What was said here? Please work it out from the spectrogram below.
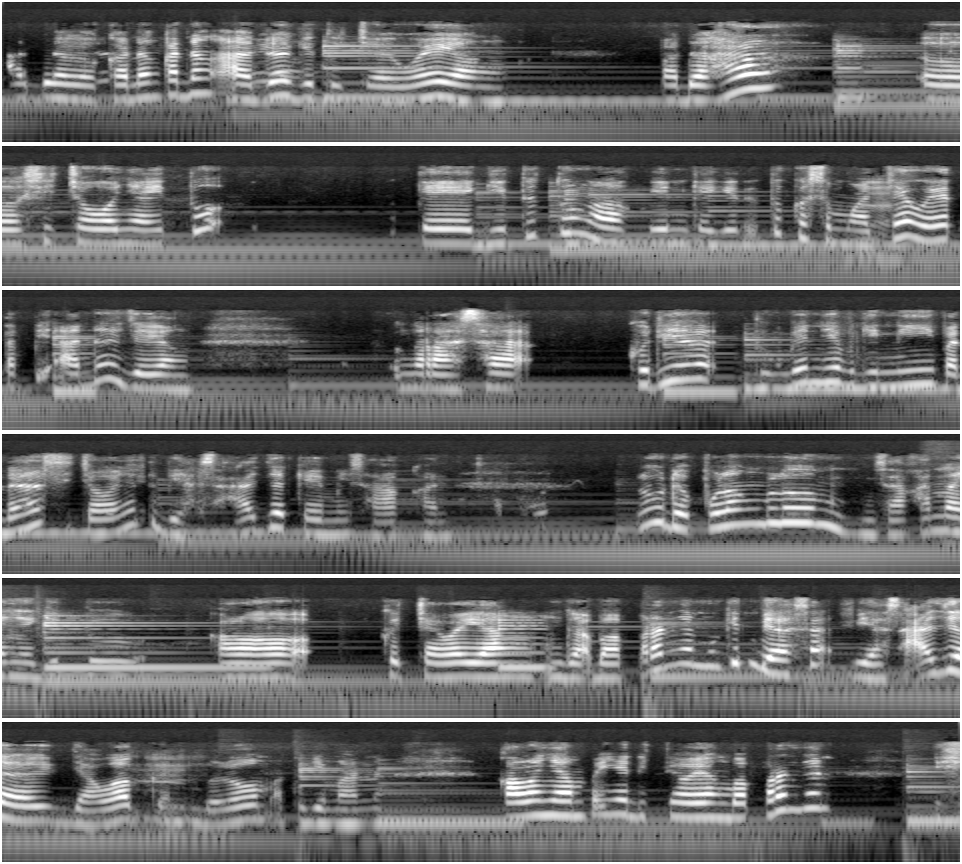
ada loh kadang-kadang ada gitu cewek yang padahal eh, si cowoknya itu kayak gitu tuh ngelakuin kayak gitu tuh ke semua Hmm. cewek tapi ada aja yang ngerasa kok dia tumben dia begini? Padahal si cowoknya tuh biasa aja kayak misalkan lu udah pulang belum? Misalkan nanya gitu. Kalau ke cewek yang nggak baperan kan mungkin biasa biasa aja jawab kan Hmm. belum atau gimana. Kalau nyampe nya di cewek yang baperan kan ih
